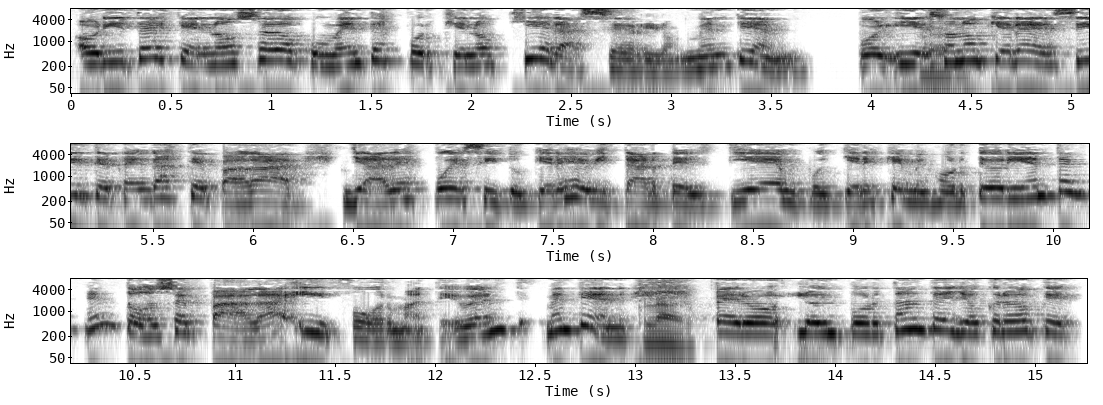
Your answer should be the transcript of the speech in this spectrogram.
ahorita el que no se documente es porque no quiere hacerlo, ¿me entiendes? y eso no quiere decir que tengas que pagar. Ya después, si tú quieres evitarte el tiempo y quieres que mejor te orienten, entonces paga y fórmate, ¿me entiendes? Claro. Pero lo importante yo creo que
